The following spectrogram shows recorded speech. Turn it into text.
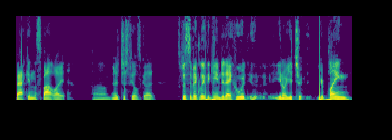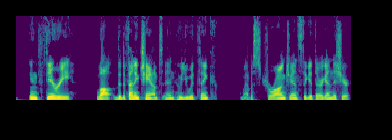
back in the spotlight, um, and it just feels good. Specifically, the game today. Who would who, you know? You you're playing in theory, well, the defending champs, and who you would think have a strong chance to get there again this year.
